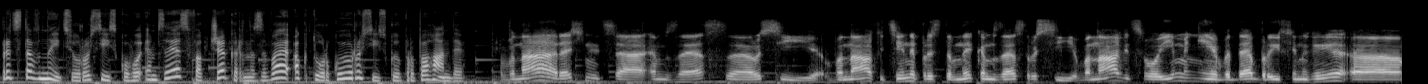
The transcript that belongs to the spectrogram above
Представницю російського МЗС фактчекер називає акторкою російської пропаганди. Вона речниця МЗС е, Росії. Вона офіційний представник МЗС Росії. Вона від свого імені веде брифінги е,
